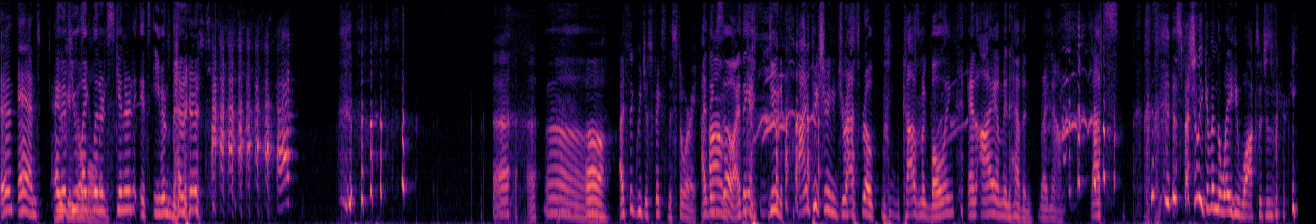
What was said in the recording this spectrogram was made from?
And and And if you like bowling. Lynyrd Skynyrd, it's even better. Oh, I think we just fixed the story. I think Um, so. I think, dude, I'm picturing Drathro cosmic bowling, and I am in heaven right now. That's especially given the way he walks, which is very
